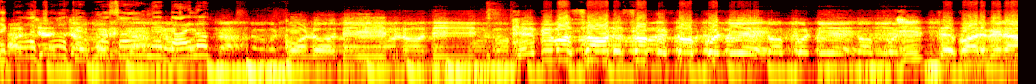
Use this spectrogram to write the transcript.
দেখতে পাচ্ছ খেপিমা সাউন্ডের ডায়লগ সাউন্ডের সঙ্গে টক্কর নিয়ে জিততে পারবে না।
